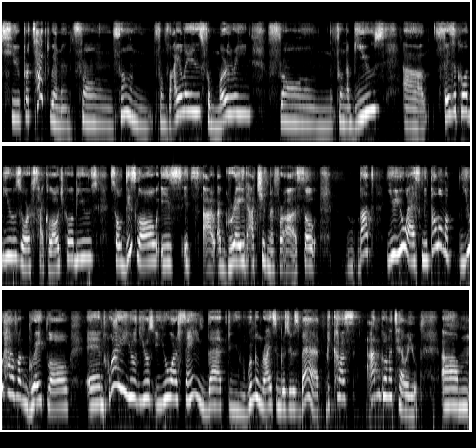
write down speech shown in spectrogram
to protect women from from from violence, from murdering, from from abuse, uh, physical abuse or psychological abuse. So this law is it's a, a great achievement for us. So but you you ask me paloma you have a great law and why you you you are saying that women rights in brazil is bad because i'm gonna tell you um,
